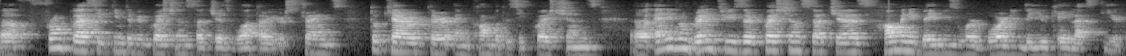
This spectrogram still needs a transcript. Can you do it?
uh, from classic interview questions such as what are your strengths to character and competency questions uh, and even brain teaser questions such as how many babies were born in the UK last year.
